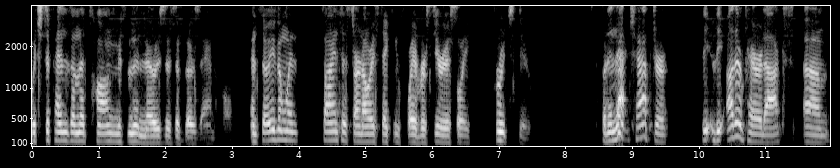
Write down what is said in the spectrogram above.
which depends on the tongues and the noses of those animals. And so even when scientists aren't always taking flavor seriously, fruits do. But in that chapter, the, the other paradox um,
